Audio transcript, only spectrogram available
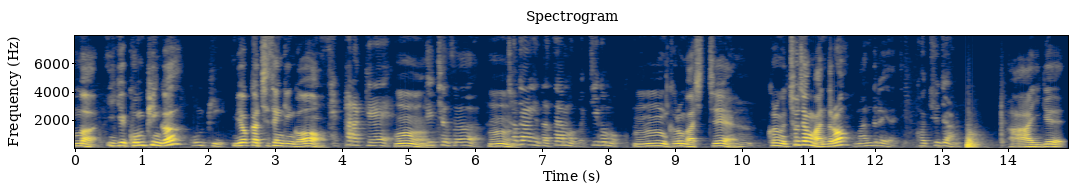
엄마, 이게 곰피인가? 곰피 미역같이 생긴 거. 새파랗게 음, 데쳐서 음, 초장에다 싸먹어 찍어 먹고 음, 그럼 맛있지? 응. 그러면 초장 만들어? 만들어야지 고추장 아, 이게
